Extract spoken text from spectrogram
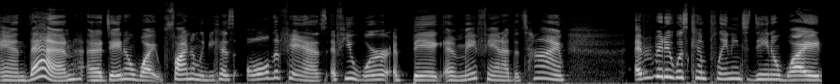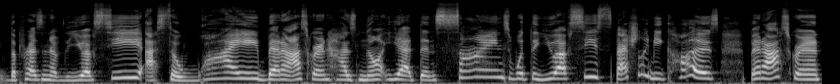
And then uh, Dana White finally, because all the fans, if you were a big MMA fan at the time, everybody was complaining to Dana White, the president of the UFC, as to why Ben Askren has not yet been signed with the UFC, especially because Ben Askren,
